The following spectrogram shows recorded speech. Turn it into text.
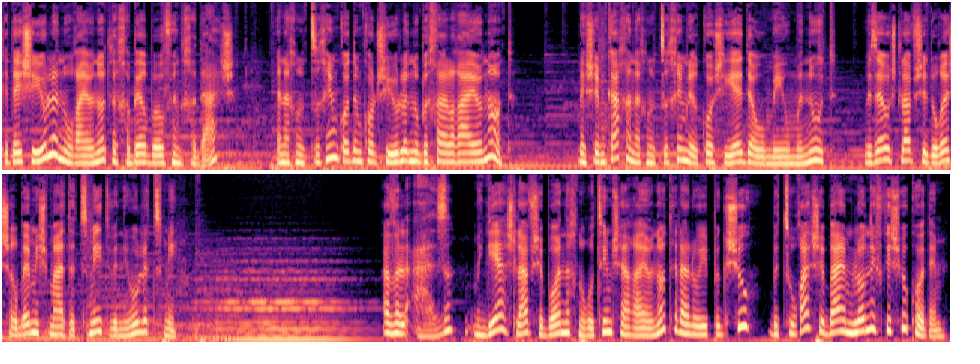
כדי שיהיו לנו רעיונות לחבר באופן חדש, אנחנו צריכים קודם כל שיהיו לנו בכלל רעיונות. לשם כך אנחנו צריכים לרכוש ידע ומיומנות, וזהו שלב שדורש הרבה משמעת עצמית וניהול עצמי. אבל אז מגיע השלב שבו אנחנו רוצים שהרעיונות הללו ייפגשו בצורה שבה הם לא נפגשו קודם.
